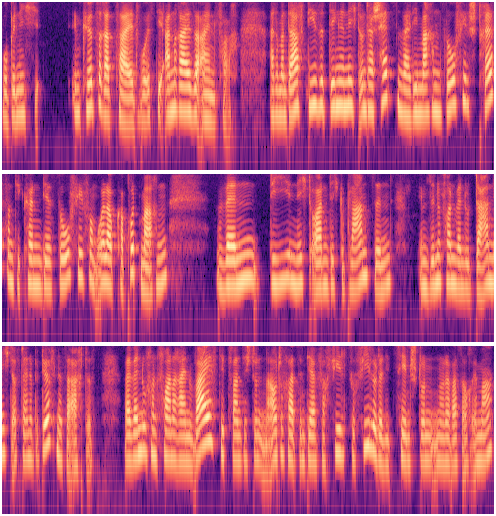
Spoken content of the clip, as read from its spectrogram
Wo bin ich in kürzerer Zeit? Wo ist die Anreise einfach? Also man darf diese Dinge nicht unterschätzen, weil die machen so viel Stress und die können dir so viel vom Urlaub kaputt machen, wenn die nicht ordentlich geplant sind. Im Sinne von, wenn du da nicht auf deine Bedürfnisse achtest. Weil wenn du von vornherein weißt, die 20 Stunden Autofahrt sind dir einfach viel zu viel oder die 10 Stunden oder was auch immer.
